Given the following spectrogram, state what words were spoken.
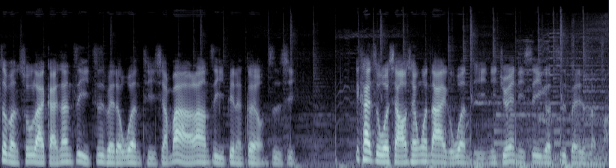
这本书来改善自己自卑的问题，想办法让自己变得更有自信。一开始我想要先问大家一个问题：你觉得你是一个自卑的人吗？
